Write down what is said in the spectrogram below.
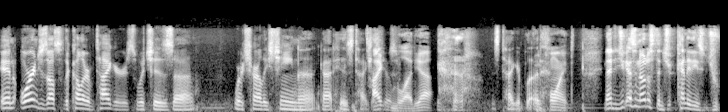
And orange is also the color of tigers, which is uh, where Charlie Sheen uh, got his tiger, Tiger juice, blood. Yeah, his tiger blood. good point. Now, did you guys notice the kind of these dr-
